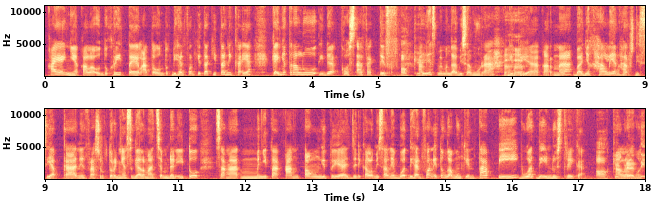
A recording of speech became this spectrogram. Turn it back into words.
kayaknya kalau untuk retail atau untuk di handphone kita kita nih kak ya kayaknya terlalu tidak cost efektif Oke. alias memang nggak bisa murah Uh-huh. gitu ya karena banyak hal yang harus disiapkan infrastrukturnya segala macam dan itu sangat menyita kantong gitu ya jadi kalau misalnya buat di handphone itu nggak mungkin tapi buat di industri kak. Oke, kalau mau berarti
